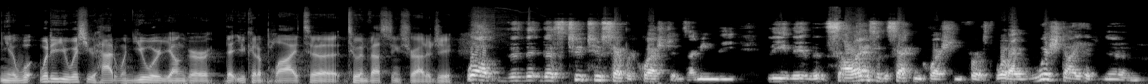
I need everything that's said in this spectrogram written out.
you know what, what, do you wish you had when you were younger that you could apply to to investing strategy? Well th- th- that's two two separate questions. I mean the, the, the, the i'll answer the second question first. What i wished i had known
